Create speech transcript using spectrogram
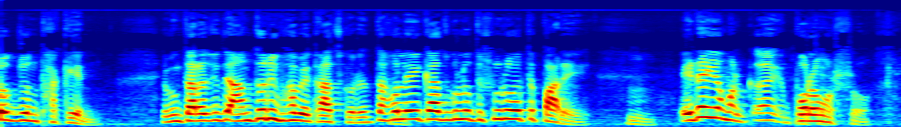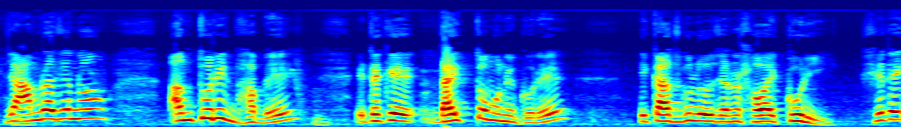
লোকজন থাকেন এবং তারা যদি আন্তরিকভাবে কাজ করেন তাহলে এই কাজগুলো তো শুরু হতে পারে। এটাই আমার পরামর্শ যে আমরা যেন আন্তরিকভাবে এটাকে দায়িত্ব মনে করে এই কাজগুলো যেন সবাই করি। সেটাই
